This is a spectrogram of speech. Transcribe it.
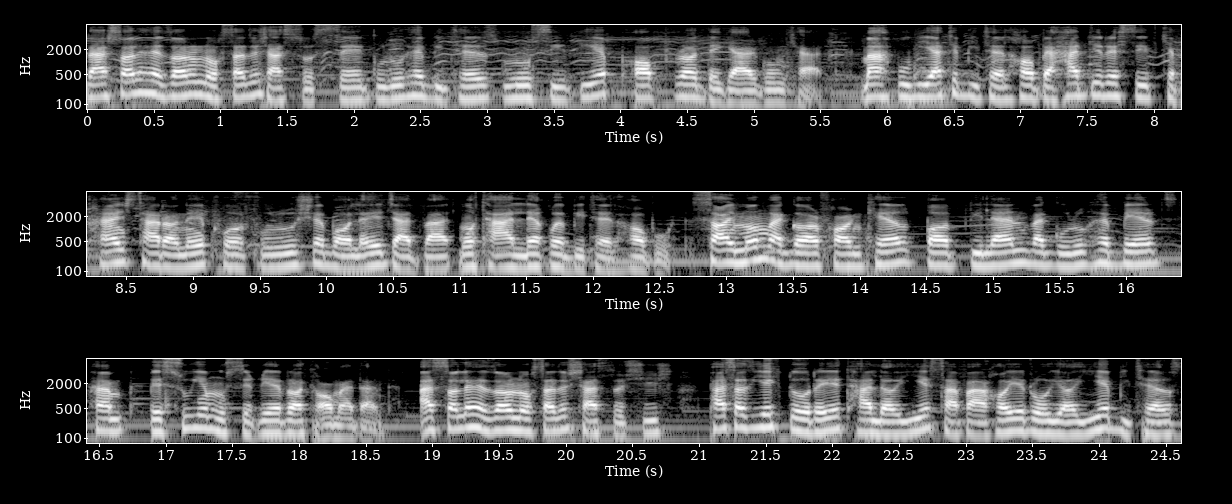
در سال 1963 گروه بیتلز موسیقی پاپ را دگرگون کرد. محبوبیت بیتل ها به حدی رسید که پنج ترانه پرفروش بالای جدول متعلق به بیتل ها بود. سایمون و گارفانکل باب دیلن و گروه بردز هم به سوی موسیقی راک آمدند. از سال 1966 پس از یک دوره طلایی سفرهای رویایی بیتلز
